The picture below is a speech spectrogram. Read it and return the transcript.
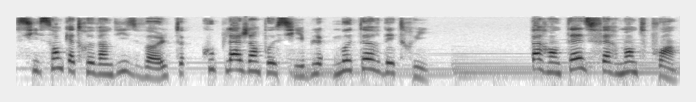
690 volts, couplage impossible, moteur détruit. Parenthèse fermante point.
